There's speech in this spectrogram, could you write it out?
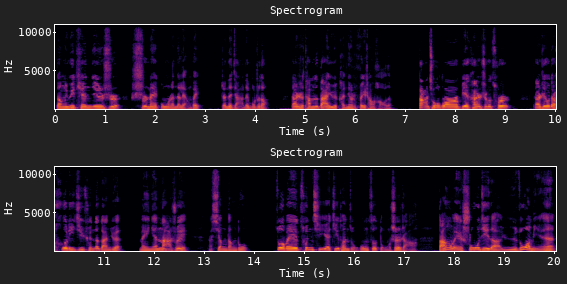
等于天津市市内工人的两倍，真的假的不知道。但是他们的待遇肯定是非常好的。大邱庄别看是个村儿，但是有点鹤立鸡群的感觉，每年纳税那相当多。作为村企业集团总公司董事长。党委书记的禹作敏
